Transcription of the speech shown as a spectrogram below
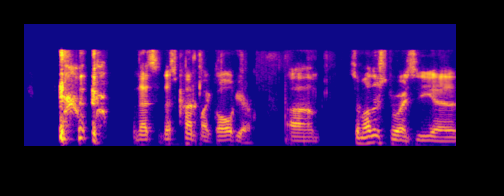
and that's that's kind of my goal here. Um, some other stories. The uh,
